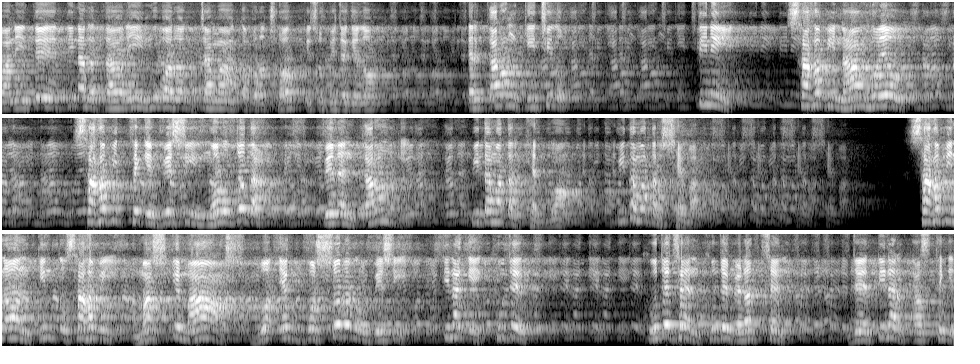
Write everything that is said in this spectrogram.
পানিতে তিনার দাড়ি, মুবারক, জামা, কাপড় সব কিছু ভিজে গেল। এর কারণ কি ছিল? তিনি সাহাবি না হয়েও সাহাবির থেকে বেশি মর্যাদা পেলেন কারণ কি? পিতামাতার খেদমত, পিতামাতার সেবা। সাহাবি নন, কিন্তু সাহাবি মাসকে মাস এক বৎসরেরও বেশি তিনাকে খুঁজে খুঁজেছেন, খুঁজে বেড়াচ্ছেন। যে তিনার কাছ থেকে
